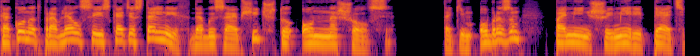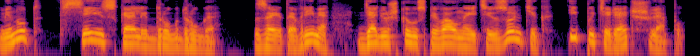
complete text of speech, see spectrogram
как он отправлялся искать остальных, дабы сообщить, что он нашелся. Таким образом, по меньшей мере пять минут все искали друг друга. За это время дядюшка успевал найти зонтик и потерять шляпу.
